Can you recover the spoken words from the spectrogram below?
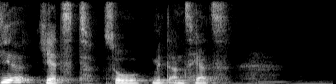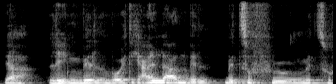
dir jetzt so mit ans Herz ja, legen will, wo ich dich einladen will, mitzufühlen, mitzu,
